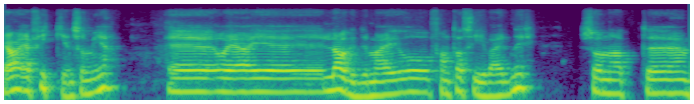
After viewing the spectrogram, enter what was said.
ja, jeg fikk inn så mye. Eh, og jeg eh, lagde meg jo fantasiverdener. Sånn at eh,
